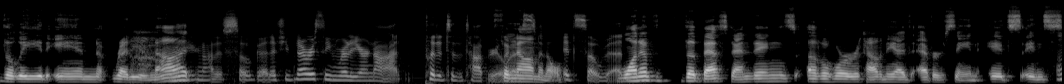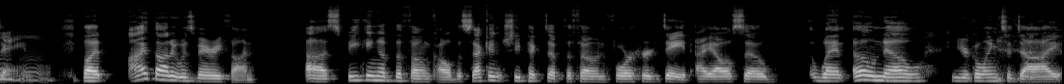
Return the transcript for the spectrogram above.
the lead in Ready or Not. Ready or Not is so good. If you've never seen Ready or Not, put it to the top of your list. Phenomenal. It's so good. One of the best endings of a horror comedy I've ever seen. It's insane. Mhm. but I thought it was very fun. Uh, speaking of the phone call, the second she picked up the phone for her date, I also went, "Oh no, you're going to die!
